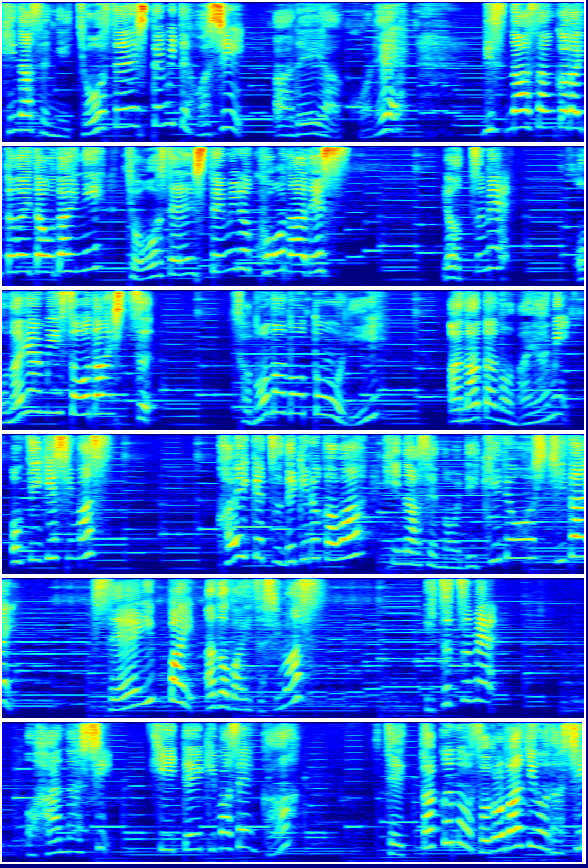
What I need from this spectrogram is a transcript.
ひなせに挑戦してみてほしい。あれやこれ。リスナーさんからいただいたお題に挑戦してみるコーナーです。四つ目、お悩み相談室。その名の通り、あなたの悩みお聞きします。解決できるかは、ひなせの力量次第。精一杯アドバイスします。5つ目。お話、聞いていきませんか？せっかくのソロラジオだし、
